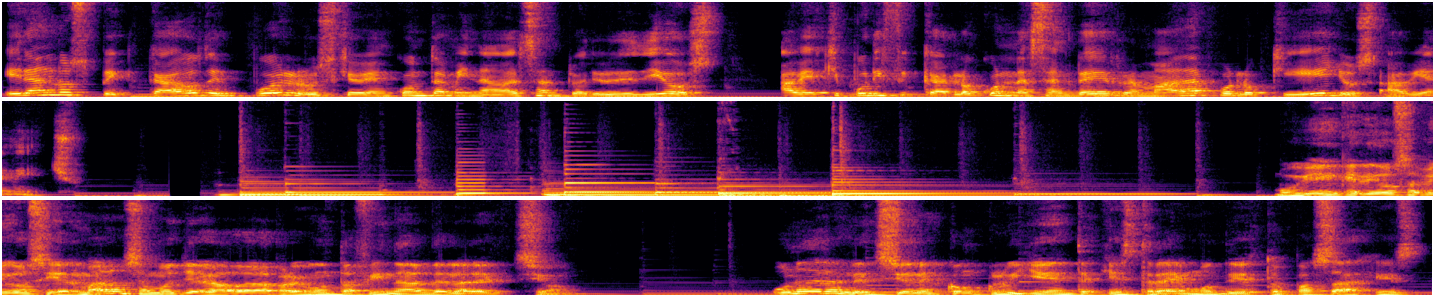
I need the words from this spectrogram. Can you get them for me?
eran los pecados del pueblo los que habían contaminado el santuario de Dios. Había que purificarlo con la sangre derramada por lo que ellos habían hecho. Muy bien, queridos amigos y hermanos, hemos llegado a la pregunta final de la lección. Una de las lecciones concluyentes que extraemos de estos pasajes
